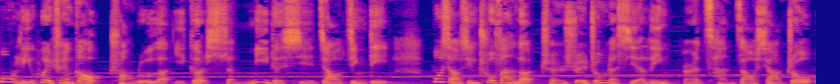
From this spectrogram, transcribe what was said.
不理会劝告，闯入了一个神秘的邪教禁地，不小心触犯了沉睡中的邪灵，而惨遭下咒。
